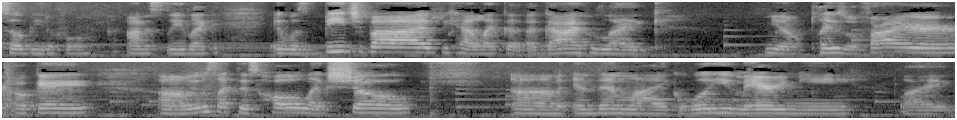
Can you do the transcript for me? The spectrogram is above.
was so beautiful, honestly. Like it was beach vibes. We had like a, a guy who like, you know, plays with fire. Okay, um, it was like this whole like show, um, and then like, will you marry me? Like,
